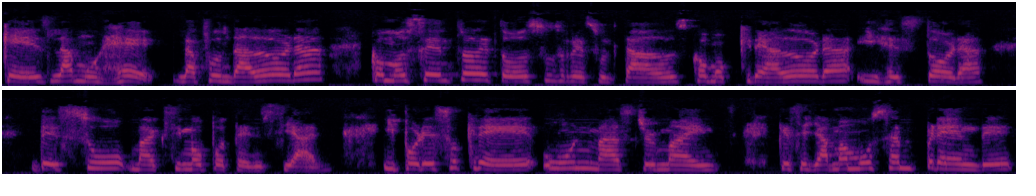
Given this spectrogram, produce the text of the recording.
que es la mujer, la fundadora como centro de todos sus resultados, como creadora y gestora de su máximo potencial. Y por eso creé un mastermind que se llama Musa Emprende,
